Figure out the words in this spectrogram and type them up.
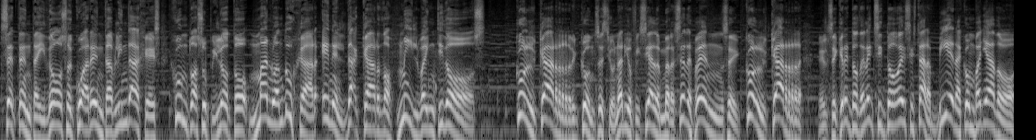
72-40 blindajes junto a su piloto Manu Andújar en el Dakar 2022. Colcar, concesionario oficial Mercedes-Benz. Colcar, el secreto del éxito es estar bien acompañado.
